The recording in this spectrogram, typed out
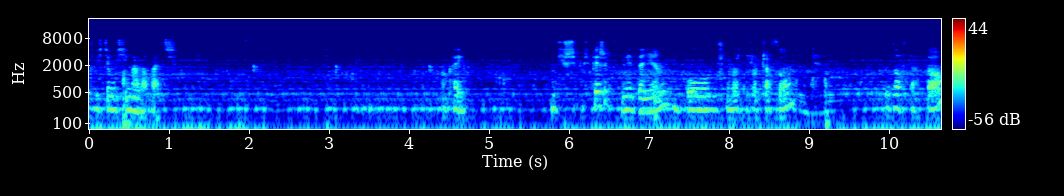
oczywiście musi malować. Ok. Musisz się pośpieszyć z jedzeniem, bo już nie masz dużo czasu. Zostaw to.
